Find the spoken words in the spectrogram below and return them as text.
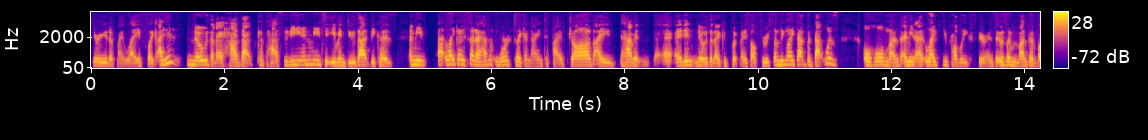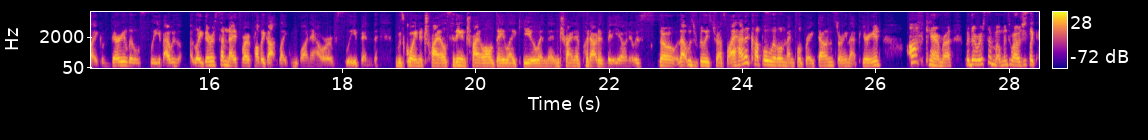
period of my life. Like I didn't know that I had that capacity in me to even do that because I mean, like I said, I haven't worked like a nine to five job. I haven't. I didn't know that I could put myself through something like that. But that was a whole month. I mean, I, like you probably experienced, it was a month of like very little sleep. I was like, there were some nights where I probably got like one hour of sleep and was going to trial, sitting in trial all day like you, and then trying to put out a video. And it was so, that was really stressful. I had a couple little mental breakdowns during that period off camera, but there were some moments where I was just like,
